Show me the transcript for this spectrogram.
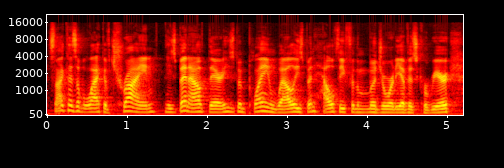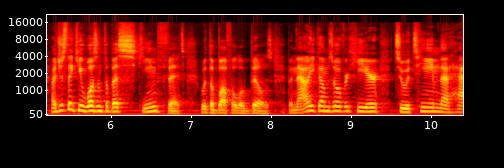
it's not because of a lack of trying. He's been out there, he's been playing well, he's been healthy for the majority of his career. I just think he wasn't the best scheme fit with the Buffalo Bills. But now he comes over here to a team that has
